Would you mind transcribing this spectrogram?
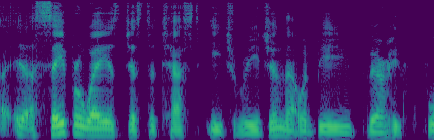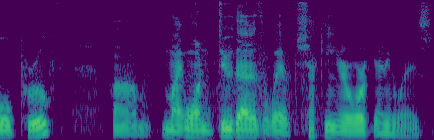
a safer way is just to test each region. That would be very foolproof. Um, might want to do that as a way of checking your work anyways.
